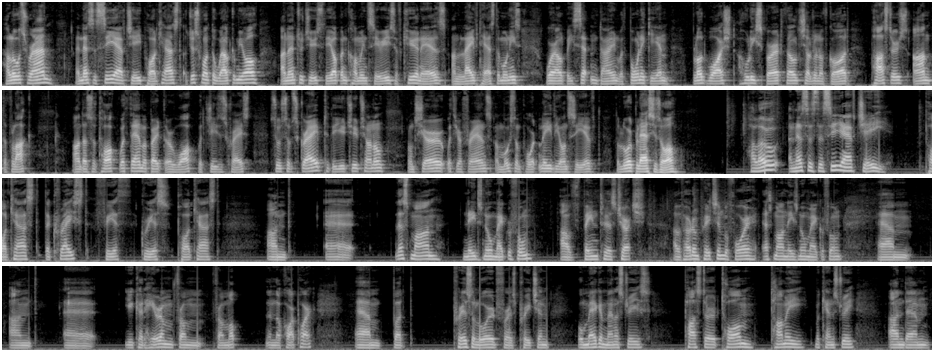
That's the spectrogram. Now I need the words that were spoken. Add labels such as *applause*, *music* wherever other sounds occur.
Hello, it's Ryan, and this is CFG Podcast. I just want to welcome you all and introduce the up and coming series of Q&As and live testimonies where I'll be sitting down with born again, blood washed, Holy Spirit filled children of God, pastors and the flock, and as I talk with them about their walk with Jesus Christ. So subscribe to the YouTube channel and share with your friends and most importantly the unsaved. The Lord bless you all. Hello, and this is the CFG podcast, the Christ Faith Grace podcast. And uh, this man needs no microphone. I've been to his church, I've heard him preaching before. This man needs no microphone. Um, and uh, you could hear him from, from up in the car park. Um, but praise the Lord for his preaching. Omega Ministries Pastor Tom Tommy McKinstry, and um,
